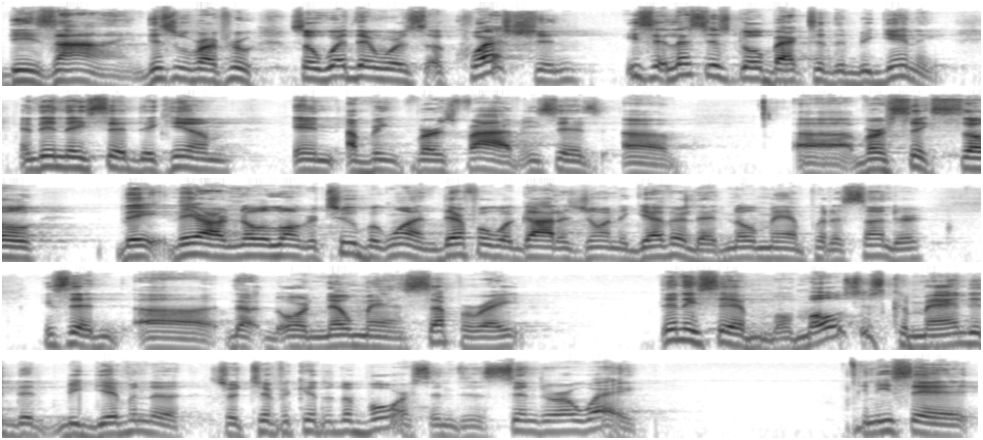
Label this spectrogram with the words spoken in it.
design. This was right through. So where there was a question, he said, let's just go back to the beginning. And then they said to him, in I think verse five. He says, uh, uh, verse six. So they they are no longer two but one. Therefore, what God has joined together, that no man put asunder. He said, uh, or no man separate. Then he said, well, Moses commanded to be given a certificate of divorce and to send her away. And he said,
